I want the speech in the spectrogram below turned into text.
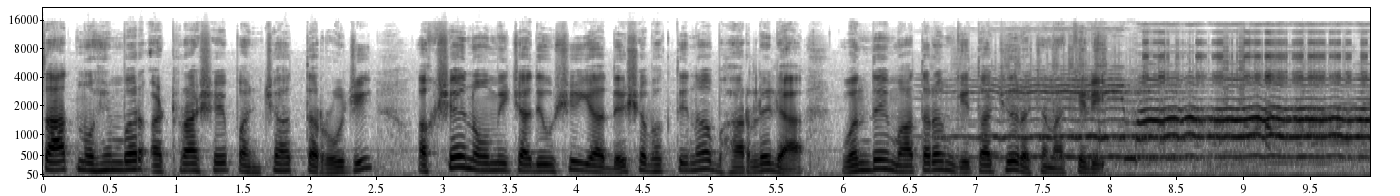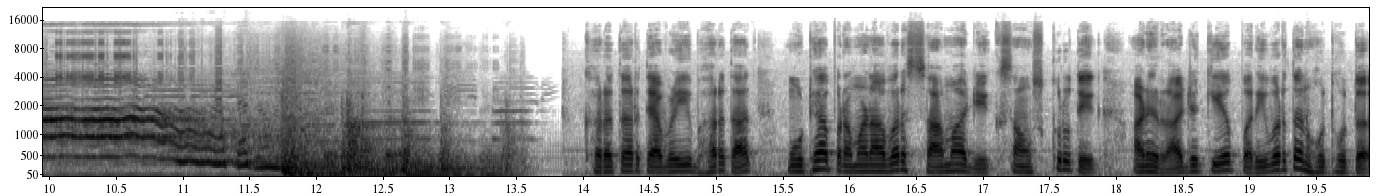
सात नोव्हेंबर अठराशे पंच्याहत्तर रोजी अक्षय नवमीच्या दिवशी या देशभक्तीनं भारलेल्या वंदे मातरम गीताची रचना केली. खरं तर त्यावेळी भारतात मोठ्या प्रमाणावर सामाजिक सांस्कृतिक आणि राजकीय परिवर्तन होत होतं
